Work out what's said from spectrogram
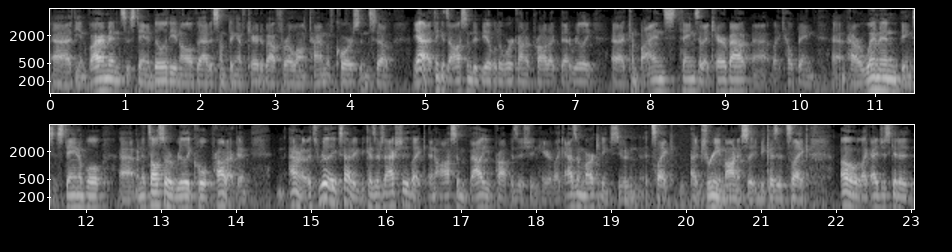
uh, the environment and sustainability, and all of that is something I've cared about for a long time, of course. And so, yeah, I think it's awesome to be able to work on a product that really uh, combines things that I care about, uh, like helping uh, empower women, being sustainable, um, and it's also a really cool product. And I don't know, it's really exciting because there's actually like an awesome value proposition here. Like as a marketing student, it's like a dream, honestly, because it's like, oh, like I just get to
